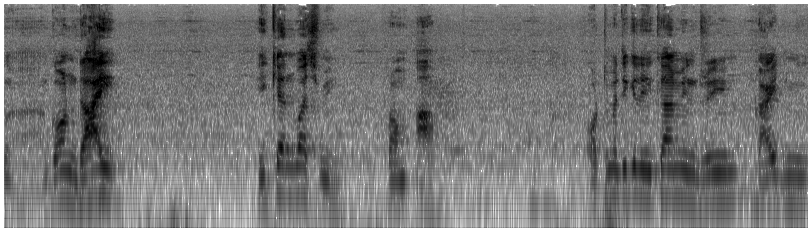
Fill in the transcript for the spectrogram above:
uh, gone die. He can watch me from up. Automatically he come in dream, guide me.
